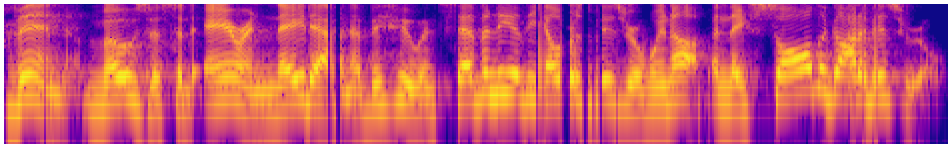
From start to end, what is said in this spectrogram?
Then Moses and Aaron, Nadab and Abihu, and 70 of the elders of Israel went up, and they saw the God of Israel.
